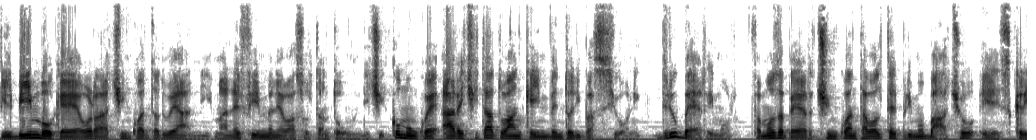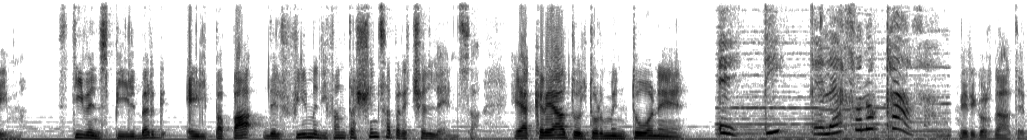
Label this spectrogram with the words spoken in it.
il bimbo che ora ha 52 anni, ma nel film ne aveva soltanto 11. Comunque ha recitato anche in Vento di Passioni. Drew Barrymore, famosa per 50 volte il primo bacio e Scream. Steven Spielberg è il papà del film di fantascienza per eccellenza e ha creato il tormentone vi ricordate?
